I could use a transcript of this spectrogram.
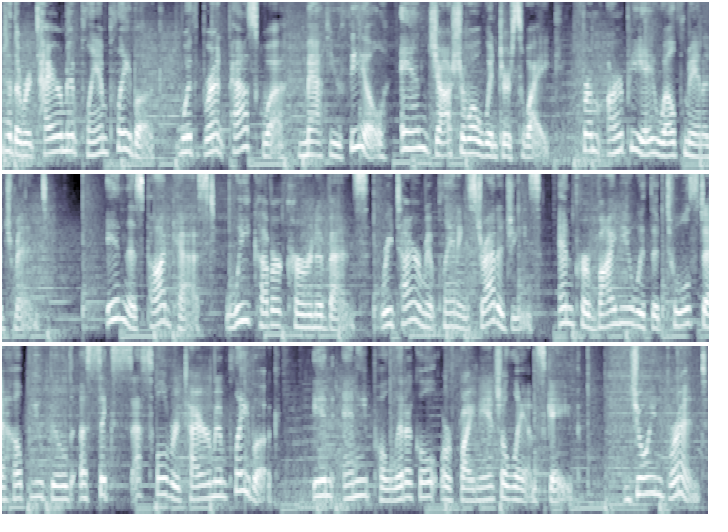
to the Retirement Plan Playbook with Brent Pasqua, Matthew Thiel, and Joshua Winterswike from RPA Wealth Management. In this podcast, we cover current events, retirement planning strategies, and provide you with the tools to help you build a successful retirement playbook in any political or financial landscape. Join Brent,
